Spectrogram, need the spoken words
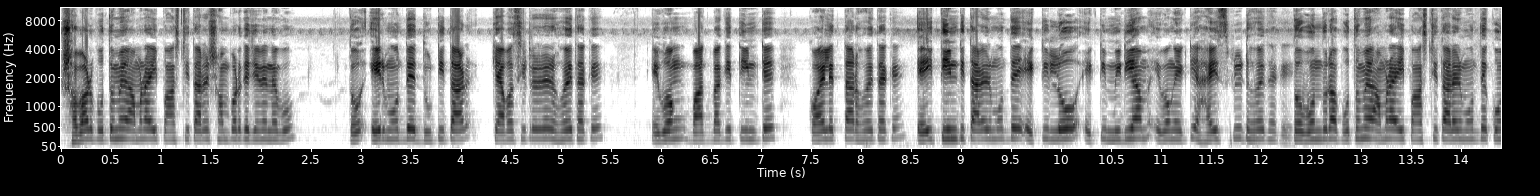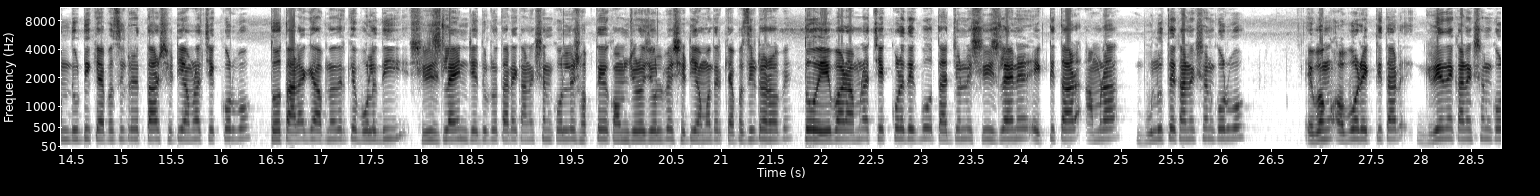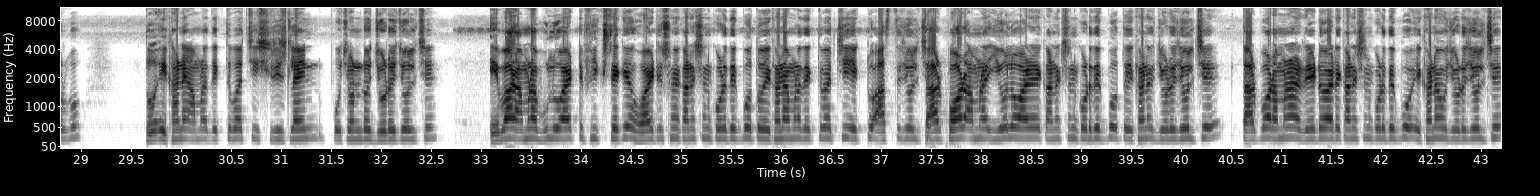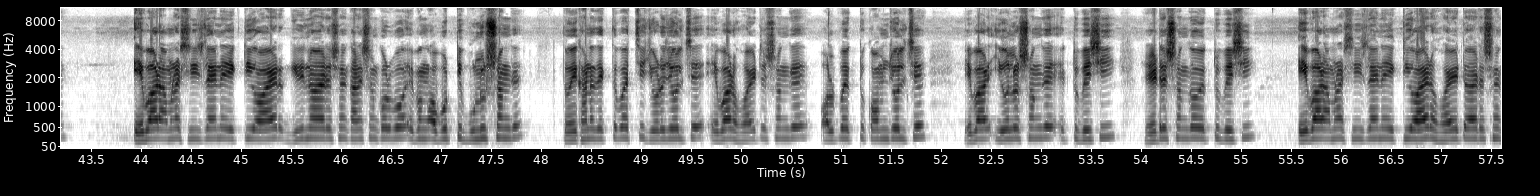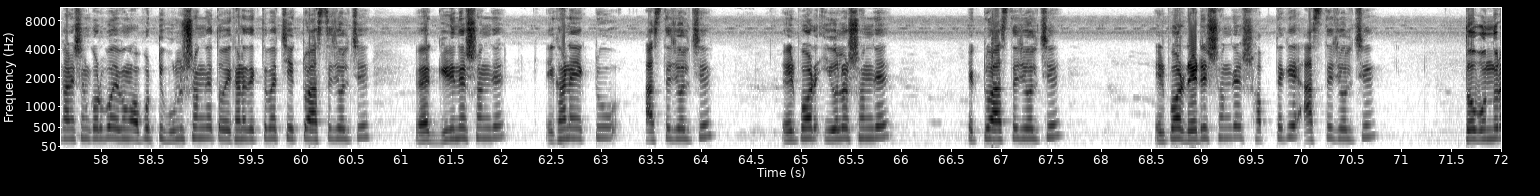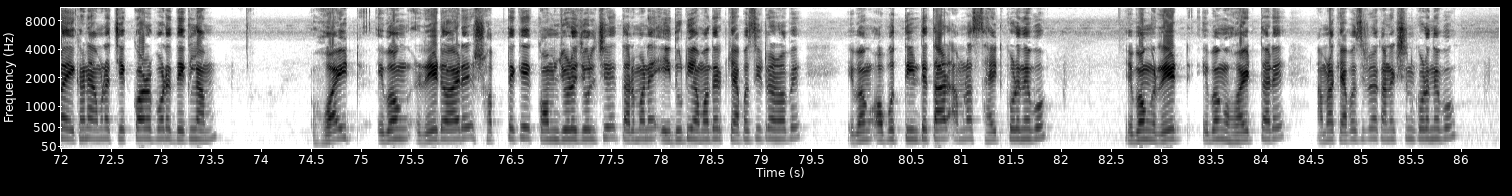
সবার প্রথমে আমরা এই পাঁচটি তারের সম্পর্কে জেনে নেব। তো এর মধ্যে দুটি তার ক্যাপাসিটারের হয়ে থাকে এবং বাদবাকি তিনটে কয়েলের তার হয়ে থাকে। এই তিনটি তারের মধ্যে একটি লো, একটি মিডিয়াম এবং একটি হাই স্পিড হয়ে থাকে। তো বন্ধুরা, প্রথমে আমরা এই পাঁচটি তারের মধ্যে কোন দুটি ক্যাপাসিটরের তার সেটি আমরা চেক করব। তো তার আগে আপনাদেরকে বলে দিই, সিরিজ লাইন যে দুটো তারে কানেকশন করলে সব থেকে কম জোরে জ্বলবে সেটি আমাদের ক্যাপাসিটর হবে। তো এবার আমরা চেক করে দেখব, তার জন্য সিরিজ লাইনের একটি তার আমরা ব্লুতে কানেকশন করব এবং অপর একটি তার গ্রেনে কানেকশন করব। তো এখানে আমরা দেখতে পাচ্ছি সিরিজ লাইন প্রচণ্ড জোরে জ্বলছে। এবার আমরা ব্লু ওয়ারটি ফিক্স রেখে হোয়াইটের সঙ্গে কানেকশন করে দেখব। তো এখানে আমরা দেখতে পাচ্ছি, একটু আস্তে জ্বলছে। তারপর আমরা ইয়েলো ওয়ারে কানেকশন করে দেখব। তো এখানে জোরে জ্বলছে। তারপর আমরা রেড ওয়ারে কানেকশন করে দেখব। এখানেও জোরে জ্বলছে। এবার আমরা সিরিজ লাইনে একটি ওয়ার গ্রিন ওয়ারের সঙ্গে কানেকশন করব এবং অপরটি ব্লুর সঙ্গে। তো এখানে দেখতে পাচ্ছি, জোরে জ্বলছে। এবার হোয়াইটের সঙ্গে অল্প একটু কম জ্বলছে। এবার ইয়েলোর সঙ্গে একটু বেশি রেডের সঙ্গেও একটু বেশি। এবার আমরা সিরিজ লাইনে একটি ওয়ার হোয়াইট ওয়ারের সঙ্গে কানেকশন করব এবং অপরটি ব্লুর সঙ্গে। তো এখানে দেখতে পাচ্ছি, একটু আস্তে এবার গ্রিনের সঙ্গে। এখানে একটু আস্তে জ্বলছে, এরপর ইয়েলোর সঙ্গে একটু আস্তে জ্বলছে, এরপর রেডের সঙ্গে সব থেকে আস্তে জ্বলছে। তো বন্ধুরা, এখানে আমরা চেক করার পরে দেখলাম হোয়াইট এবং রেড ওয়ারে সব থেকে কম জোরে জ্বলছে, তার মানে এই দুটি আমাদের ক্যাপাসিটার হবে এবং অপর তিনটে তার আমরা সাইড করে নেব এবং রেড এবং হোয়াইট তারে আমরা ক্যাপাসিটার কানেকশন করে নেব।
